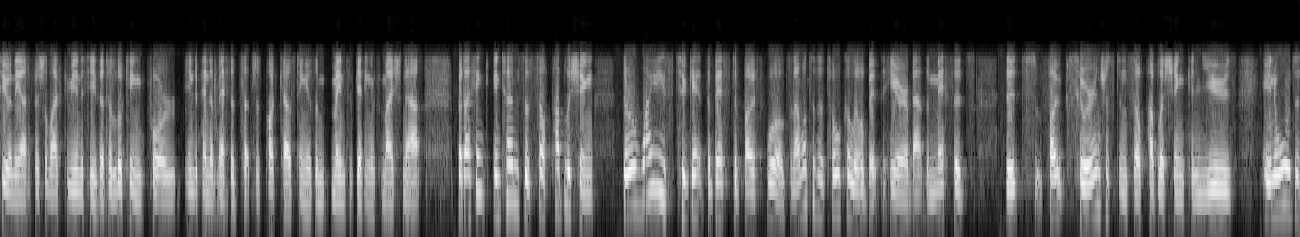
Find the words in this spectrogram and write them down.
few in the artificial life community that are looking for independent methods such as podcasting as a means of getting information out. But I think in terms of self-publishing, there are ways to get the best of both worlds, and I wanted to talk a little bit here about the methods that folks who are interested in self-publishing can use in order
